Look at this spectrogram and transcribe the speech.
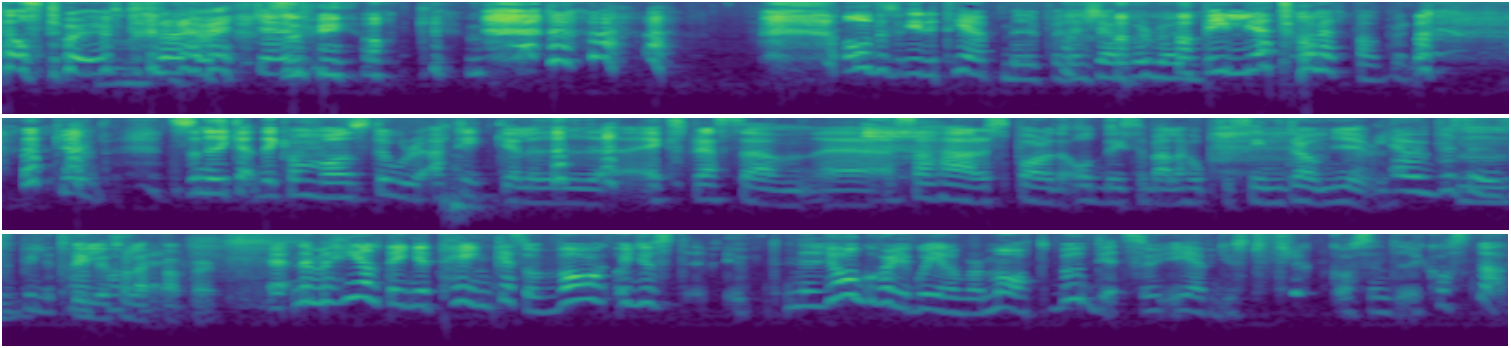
kan stå ut i några veckor? Gud. Och det är så irriterat på mig för att jag köper de här billiga toalettpapperna. Gud. Så ni kan, det kommer vara en stor artikel i Expressen. Eh, så här sparade Odd Isabella ihop till sin drömjul. Ja men precis, billigt billigt toalettpapper. Eh, nej men helt enkelt tänka så. Vad, och just när jag har ju gå igenom vår matbudget så är just frukost en dyr kostnad.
